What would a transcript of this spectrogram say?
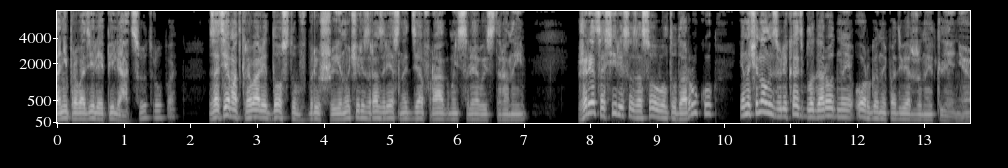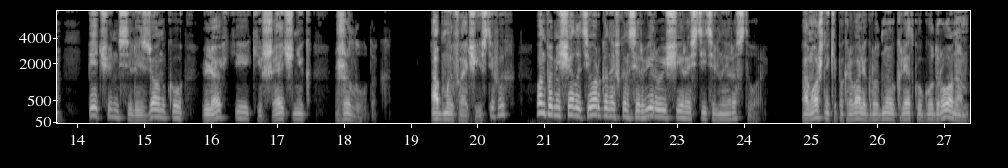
Они проводили эпиляцию трупа, затем открывали доступ в брюшину через разрез над диафрагмой с левой стороны. Жрец Осириса засовывал туда руку и начинал извлекать благородные органы, подверженные тлению — печень, селезенку, легкие, кишечник, желудок. Обмыв и очистив их, он помещал эти органы в консервирующие растительные растворы. Помощники покрывали грудную клетку гудроном,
